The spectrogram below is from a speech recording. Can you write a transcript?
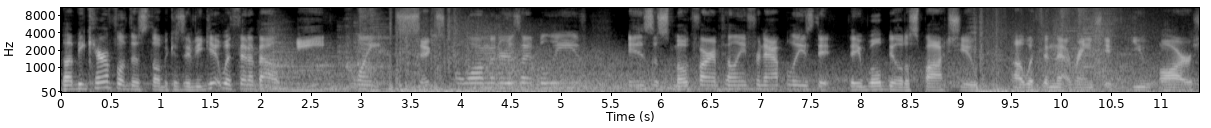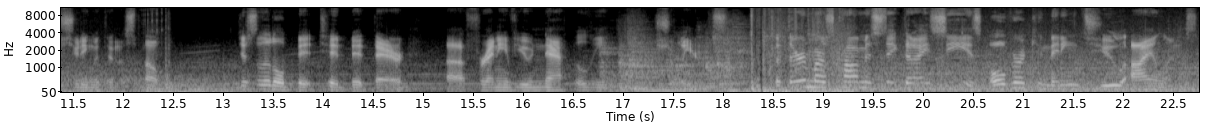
But be careful of this though, because if you get within about 8.6 kilometers, I believe, is the smoke firing penalty for Napoli's, they, they will be able to spot you uh, within that range if you are shooting within the smoke just a little bit tidbit there uh, for any of you Napoli enjoyers. The third most common mistake that I see is overcommitting to islands.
